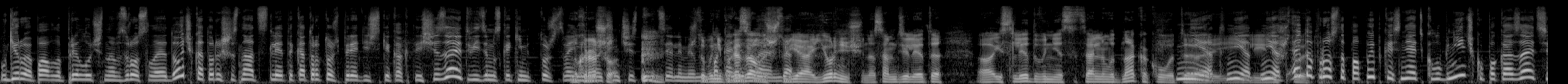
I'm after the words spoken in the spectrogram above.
у героя Павла Прилучина взрослая дочь, которой 16 лет, и которая тоже периодически как-то исчезает, видимо, с какими-то тоже своими Ну, не очень чистыми целями. Чтобы ну, не пока показалось, знаем, что да. я ерничаю, на самом деле это э, исследование социального дна какого-то? Нет, или- нет, или нет. что Это, просто попытка снять клубничку, показать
